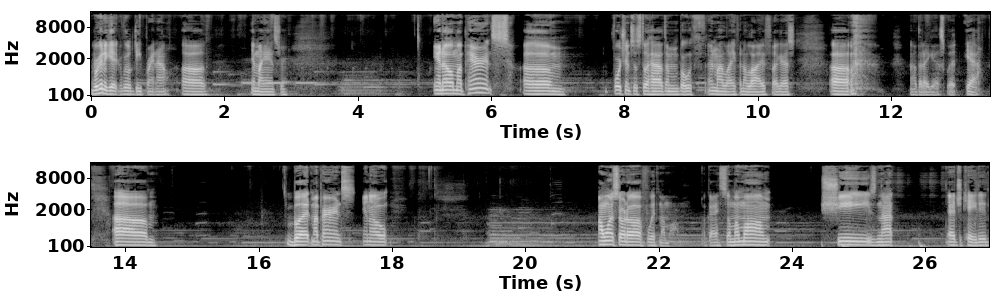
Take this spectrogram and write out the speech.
we're gonna get real deep right now. Uh, in my answer. You know, my parents. Um, fortunate to still have them both in my life and alive. I guess. Uh, Not that I guess, but yeah. Um, but my parents, you know, I want to start off with my mom. Okay, so my mom, she's not educated.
